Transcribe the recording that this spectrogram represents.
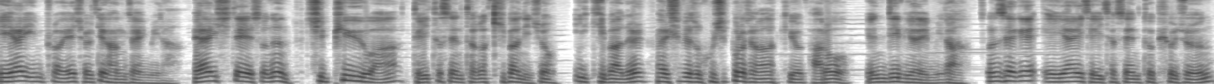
AI 인프라의 절대 강자입니다. AI 시대에서는 GPU와 데이터 센터가 기반이죠. 이 기반을 80에서 90% 장악 기업 바로 NVIDIA입니다. 전 세계 AI 데이터 센터 표준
